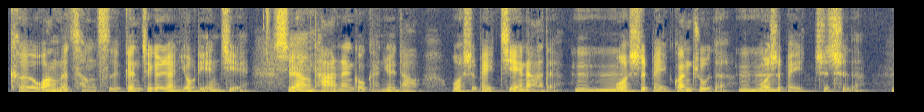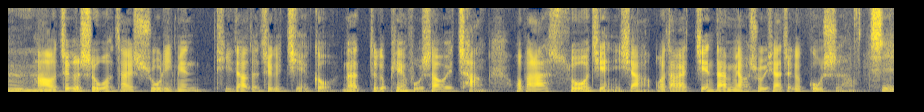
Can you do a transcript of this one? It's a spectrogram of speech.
渴望的层次跟这个人有连接，让他能够感觉到我是被接纳的，嗯，我是被关注的，嗯，我是被支持的。嗯，好，这个是我在书里面提到的这个结构。那这个篇幅稍微长，我把它缩减一下，我大概简单描述一下这个故事哈。是，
